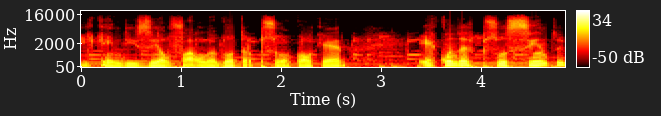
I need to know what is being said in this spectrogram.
e quem diz ele fala de outra pessoa qualquer, é quando a pessoa sente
